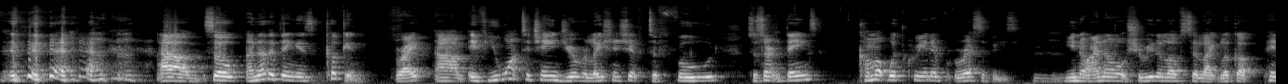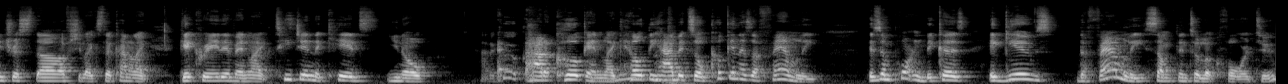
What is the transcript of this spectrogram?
my god. um, so another thing is cooking, right? Um, if you want to change your relationship to food, to certain things, come up with creative recipes. Mm-hmm. You know, I know Sharita loves to like look up Pinterest stuff. She likes to kind of like get creative and like teaching the kids, you know, how to cook? how to cook and like mm-hmm. healthy habits. So cooking as a family is important because it gives the family something to look forward to.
